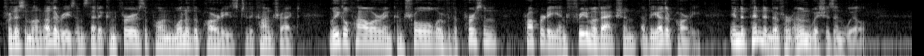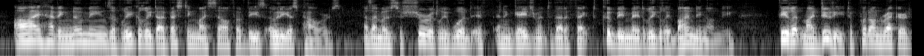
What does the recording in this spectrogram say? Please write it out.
for this among other reasons, that it confers upon one of the parties to the contract legal power and control over the person, property, and freedom of action of the other party, independent of her own wishes and will. I, having no means of legally divesting myself of these odious powers, as I most assuredly would if an engagement to that effect could be made legally binding on me, feel it my duty to put on record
